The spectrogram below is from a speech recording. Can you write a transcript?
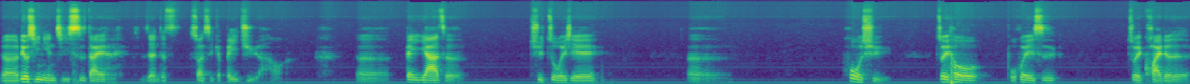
呃六七年级世代人的算是一个悲剧啦，哦，呃，被压着去做一些呃，或许最后不会是最快乐的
